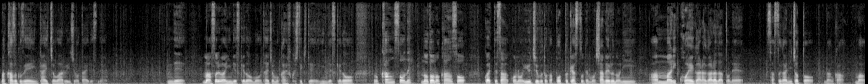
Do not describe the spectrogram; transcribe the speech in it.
まあ、家族全員体調悪い状態ですね。で、まあそれはいいんですけど、もう体調も回復してきていいんですけど、その乾燥ね、喉の乾燥、こうやってさ、この YouTube とかポッドキャストでも喋るのに、あんまり声ガラガラだとね、さすがにちょっとなんかまあ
